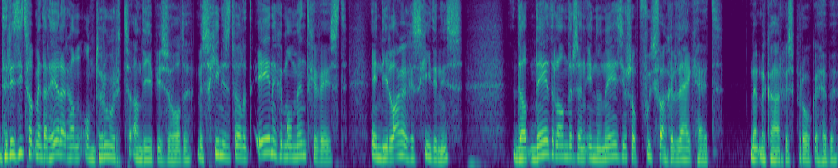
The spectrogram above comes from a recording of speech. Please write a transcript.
er is iets wat mij daar heel erg aan ontroert aan die episode. Misschien is het wel het enige moment geweest in die lange geschiedenis dat Nederlanders en Indonesiërs op voet van gelijkheid met elkaar gesproken hebben.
